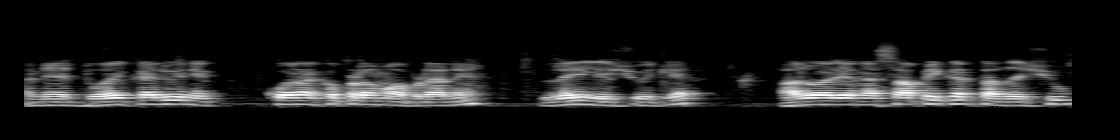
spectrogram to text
અને ધોઈ કાઢવીને કોરા કપડામાં આપણે આને લઈ લઈશું, એટલે હરવાર એને સાપી કરતા જઈશું.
